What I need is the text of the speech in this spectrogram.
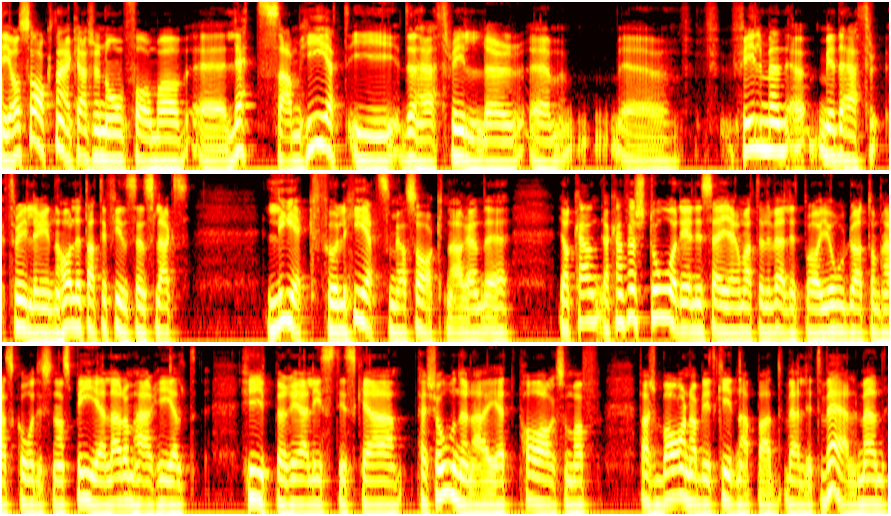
det jag saknar är kanske någon form av eh, lättsamhet i den här thriller ehm, eh, filmen eh, med det här thr- thrillerinnehållet. Att det finns en slags lekfullhet som jag saknar. En, eh, jag, kan, jag kan förstå det ni säger om att den är väldigt bra gjord och att de här skådisarna spelar de här helt hyperrealistiska personerna i ett par som har, vars barn har blivit kidnappat väldigt väl. Men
